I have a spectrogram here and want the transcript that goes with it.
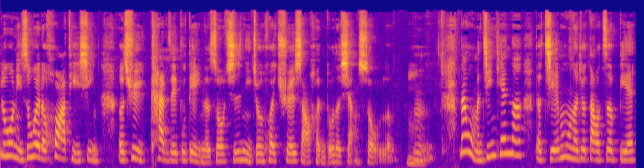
如果你是为了话题性而去看这部电影的时候，其实你就会缺少很多的享受了。嗯，那我们今天呢的节目呢就到这边，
